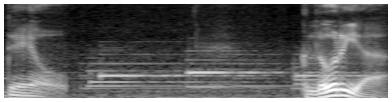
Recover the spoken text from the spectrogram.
Deo. Gloria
